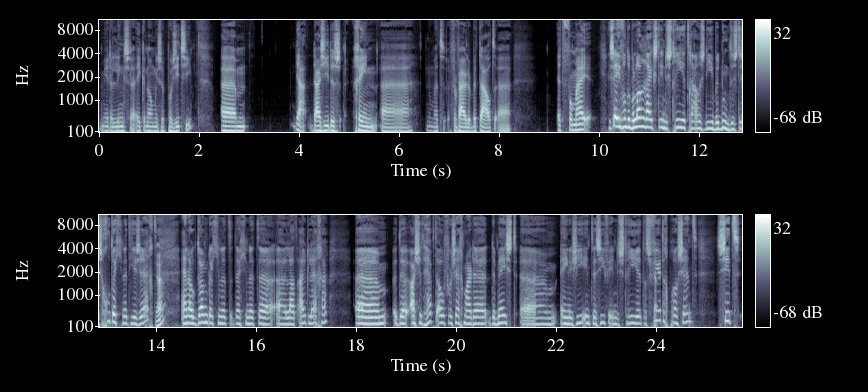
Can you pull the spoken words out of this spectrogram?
meer de linkse economische positie. Um, ja, daar zie je dus geen, noem het, vervuiler betaald. het voor mij het is een van de belangrijkste industrieën trouwens die je benoemt. Dus het is goed dat je het hier zegt. Ja? En ook dank dat je het, dat je het uh, uh, laat uitleggen. Um, de, als je het hebt over zeg maar de, de meest um, energie-intensieve industrieën, dat is 40% zit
